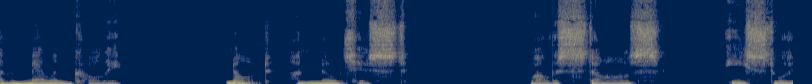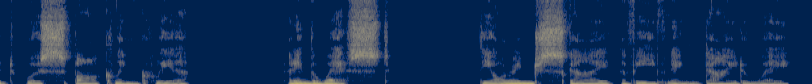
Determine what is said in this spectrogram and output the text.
of melancholy, not unnoticed while the stars eastward were sparkling clear, and in the west the orange sky of evening died away.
